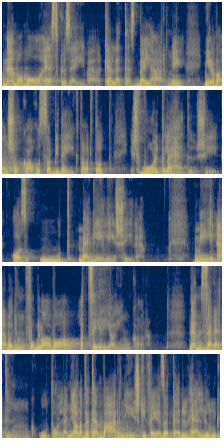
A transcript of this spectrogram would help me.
nem a ma eszközeivel kellett ezt bejárni, nyilván sokkal hosszabb ideig tartott, és volt lehetőség az út megélésére. Mi el vagyunk foglalva a céljainkkal. Nem szeretünk úton lenni. Alapvetően várni is kifejezetten rühellünk,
